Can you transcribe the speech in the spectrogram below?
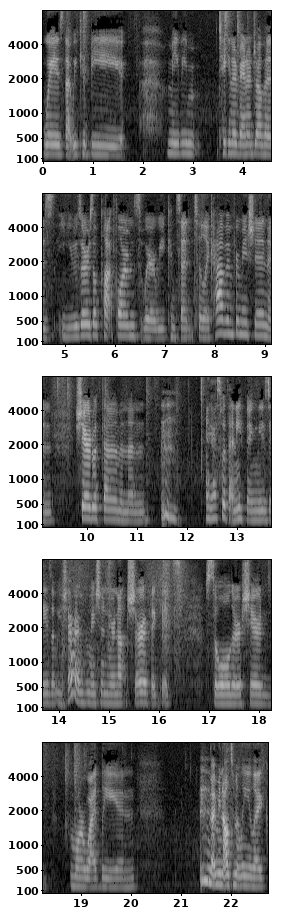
ways that we could be maybe taken advantage of as users of platforms where we consent to like have information and shared with them and then I guess with anything these days that we share information we're not sure if it gets sold or shared more widely and I mean, ultimately, like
